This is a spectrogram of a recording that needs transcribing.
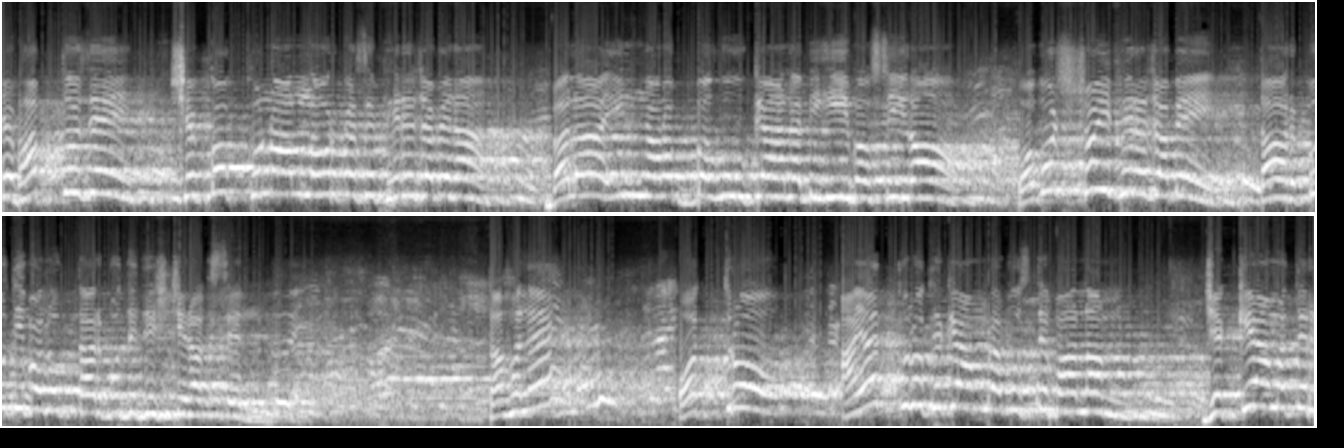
সে ভাবতো যে সে কখনো আল্লাহর কাছে ফিরে যাবে না। বালা ইন্না রাব্বাহু কানা বিহি বাসীরা। অবশ্যই ফিরে যাবে। তার প্রতিপালক তার প্রতি দৃষ্টি রাখছেন। তাহলে অত্র আয়াতগুলো থেকে আমরা বুঝতে পারলাম যে কে কেয়ামতের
